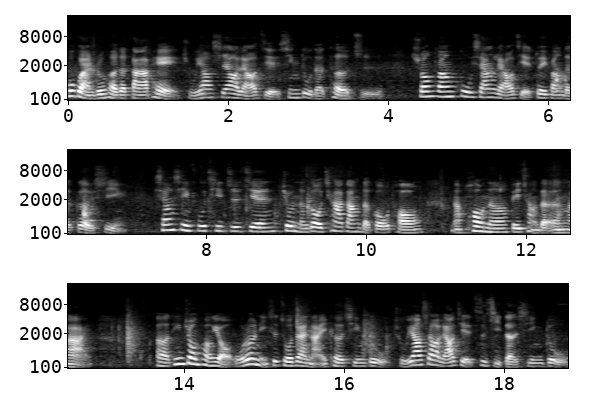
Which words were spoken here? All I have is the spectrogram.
不管如何的搭配，主要是要了解星度的特质，双方互相了解对方的个性，相信夫妻之间就能够恰当的沟通，然后呢，非常的恩爱。呃，听众朋友，无论你是坐在哪一颗星度，主要是要了解自己的星度，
